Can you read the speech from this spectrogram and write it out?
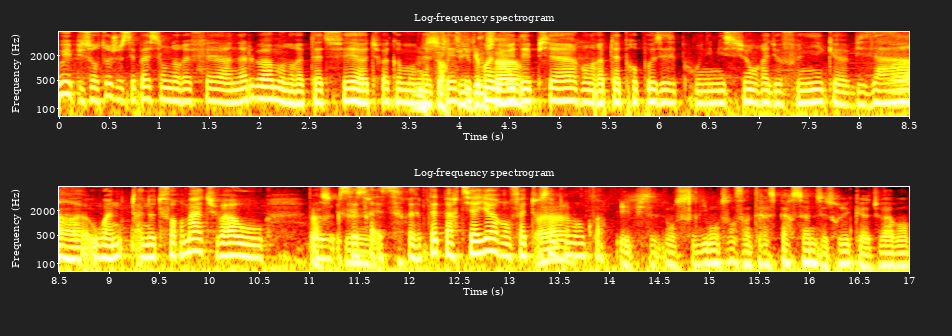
Oui, et puis surtout, je sais pas si on aurait fait un album, on aurait peut-être fait, euh, tu vois, comme on Une a fait du point ça. de vue des pierres, on aurait peut-être proposé pour une émission radiophonique euh, bizarre euh, ou un, un autre format, tu vois, où, Parce que- ce serait, peut-être parti ailleurs, en fait, tout Voilà. simplement, quoi. Et puis on se dit, bon ça intéresse personne ce truc, tu vois, bon.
